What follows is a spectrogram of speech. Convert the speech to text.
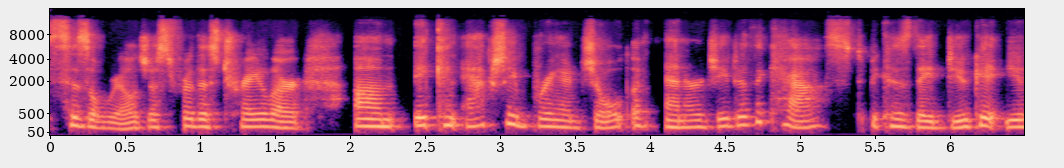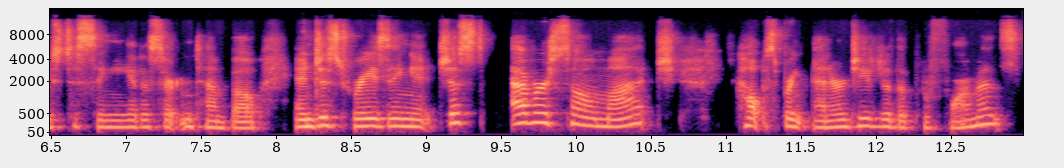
sizzle reel just for this trailer um, it can actually bring a jolt of energy to the cast because they do get used to singing at a certain tempo and just raising it just ever so much helps bring energy to the performance.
